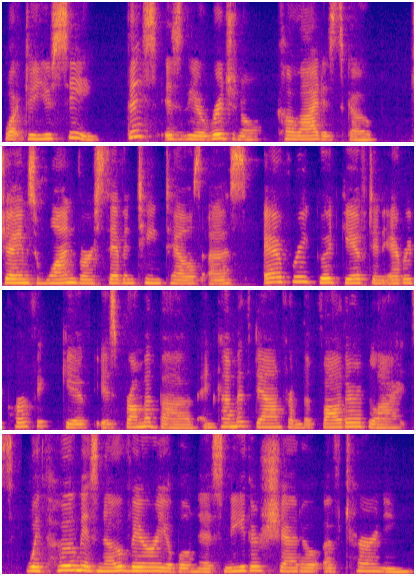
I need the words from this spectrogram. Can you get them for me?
What do you see? This is the original kaleidoscope. James 1 verse 17 tells us, Every good gift and every perfect gift is from above, and cometh down from the Father of lights, with whom is no variableness, neither shadow of turning.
